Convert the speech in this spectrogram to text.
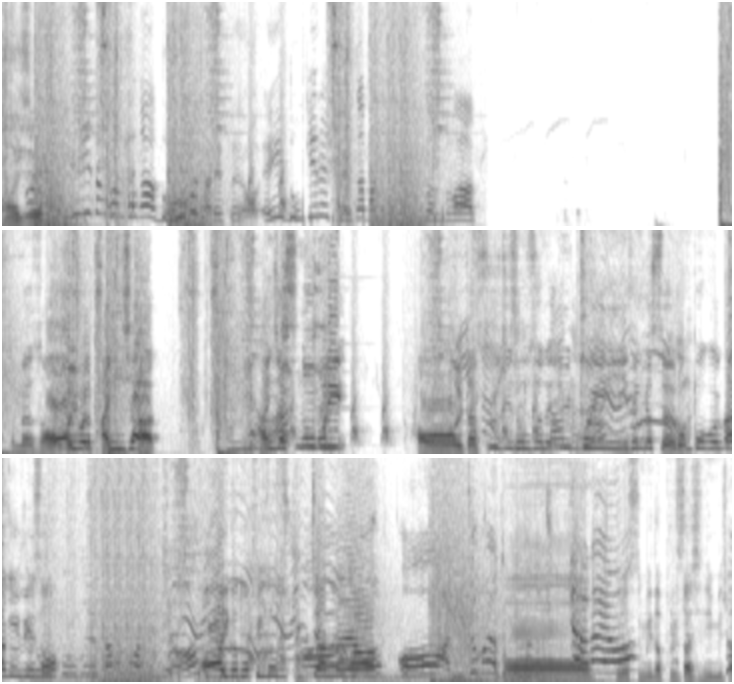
아 이제 1, 2등 선수가 너무 잘했어요. A 노기를 잘 잡아낸 도승 선수와 보면서 어 이번에 바인샷 이 바인샷 스노우볼이 어 일단 수지 선수는 일단은 1코인이 생겼어요 롱폭을 까기 위해서 폭을 까는 것 같은데요. 아 이거 도핑 선수 죽지 어, 않나요? 이거- 어, 안 죽어요. 도핑 선수 죽지 어 않아요. 그렇습니다 불사신입니다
